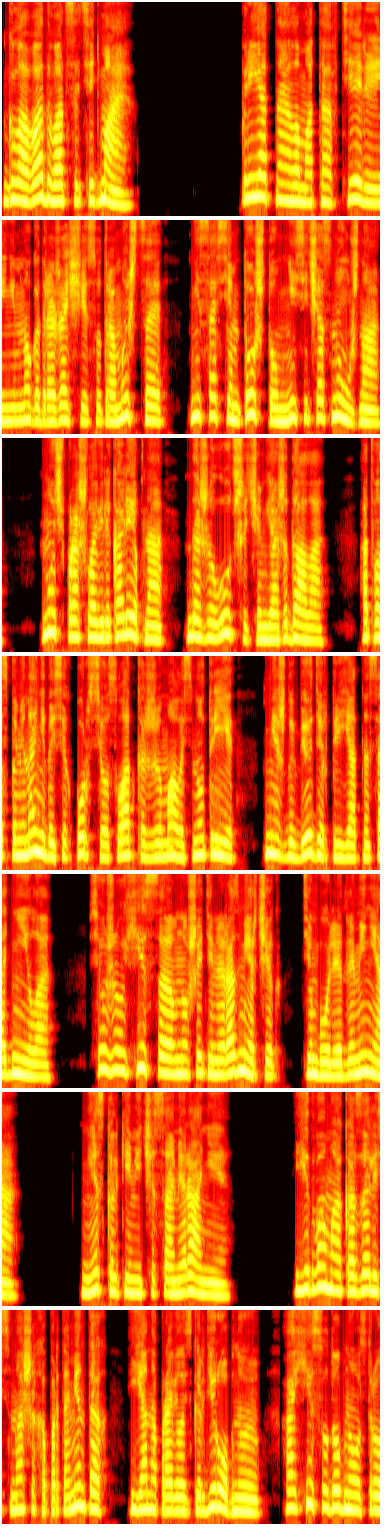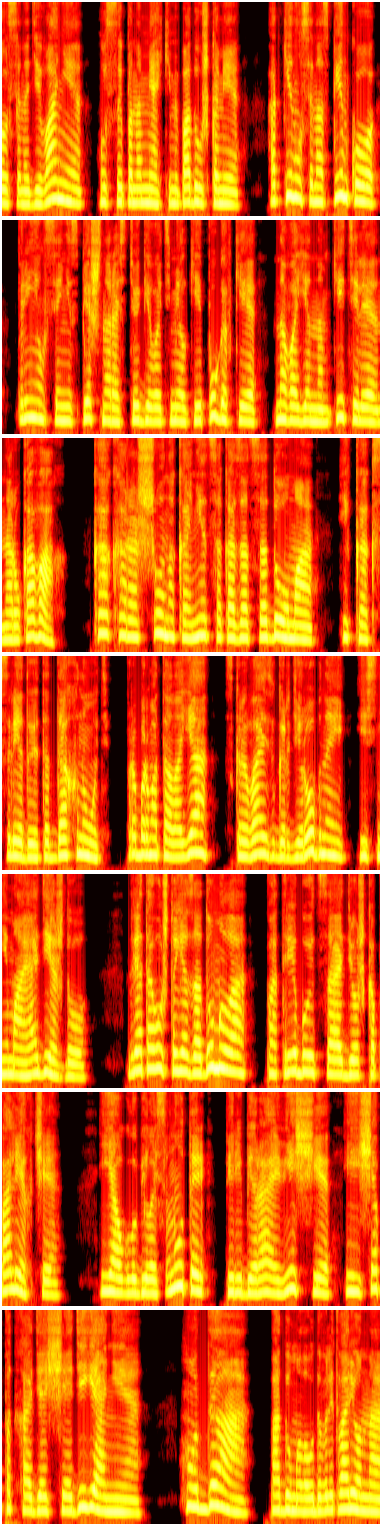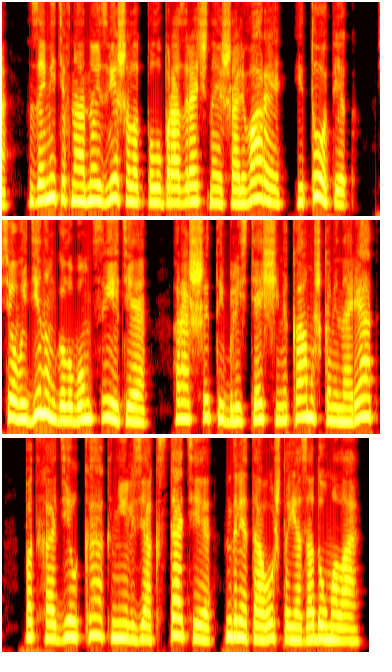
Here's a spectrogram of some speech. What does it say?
Глава двадцать седьмая. Приятная ломота в теле и немного дрожащие с утра мышцы не совсем то, что мне сейчас нужно. Ночь прошла великолепно, даже лучше, чем я ожидала. От воспоминаний до сих пор все сладко сжималось внутри, между бедер приятно соднило. Все же у Хисса внушительный размерчик, тем более для меня. Несколькими часами ранее. Едва мы оказались в наших апартаментах, я направилась в гардеробную. Ахис удобно устроился на диване, усыпанном мягкими подушками. Откинулся на спинку, принялся неспешно расстегивать мелкие пуговки на военном кителе на рукавах. Как хорошо, наконец, оказаться дома и как следует отдохнуть, пробормотала я, скрываясь в гардеробной и снимая одежду. Для того, что я задумала, потребуется одежка полегче. Я углубилась внутрь перебирая вещи и ища подходящее одеяние. «О да!» – подумала удовлетворенно, заметив на одной из вешалок полупрозрачные шальвары и топик. Все в едином голубом цвете, расшитый блестящими камушками наряд подходил как нельзя кстати для того, что я задумала.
